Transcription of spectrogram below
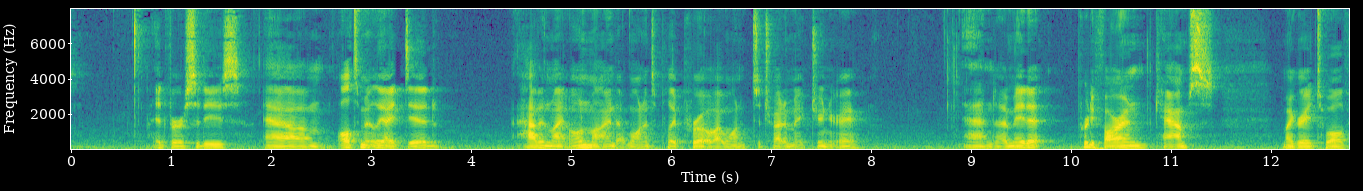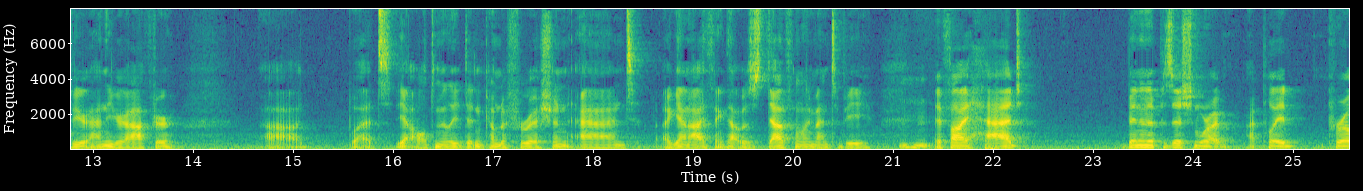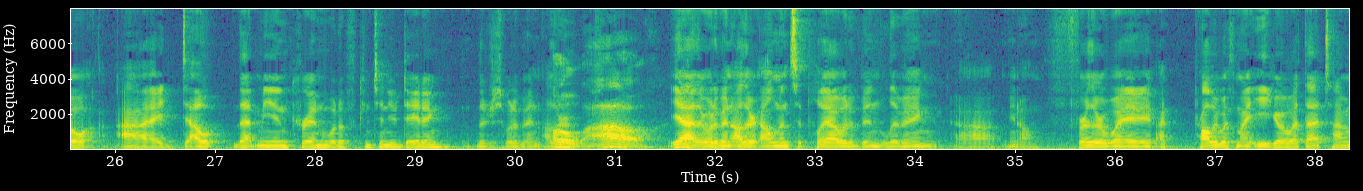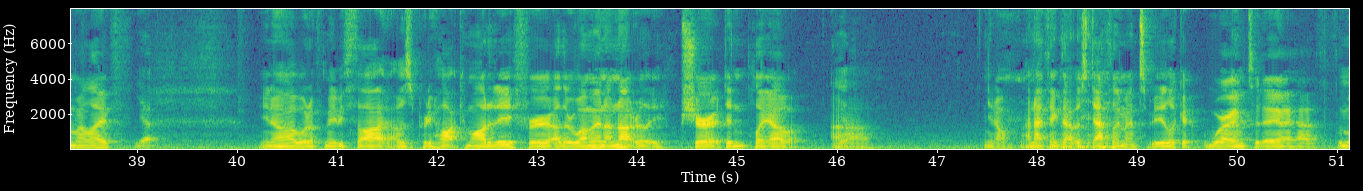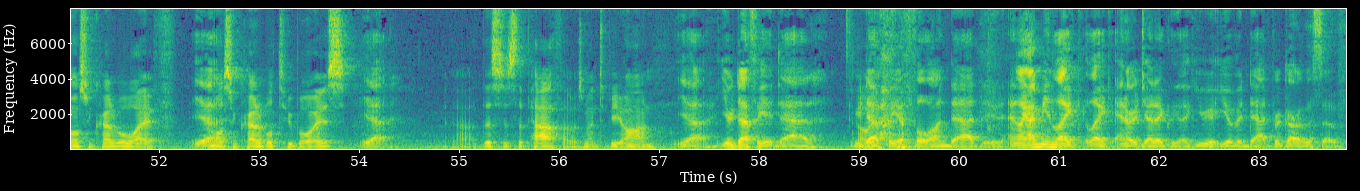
adversities. Um, ultimately, I did have in my own mind I wanted to play pro. I wanted to try to make junior A, and I made it pretty far in camps, my grade twelve year and the year after. Uh, but yeah, ultimately it didn't come to fruition. And again, I think that was definitely meant to be. Mm-hmm. If I had been in a position where I, I played pro, I doubt that me and Corinne would have continued dating. There just would have been other. Oh wow. Yeah, there would have been other elements at play. I would have been living, uh, you know, further away. I probably with my ego at that time in my life. Yeah. You know, I would have maybe thought I was a pretty hot commodity for other women. I'm not really sure. It didn't play out. Yeah. Uh, you know, and I think that was definitely meant to be. Look at where I am today. I have the most incredible wife, Yeah. the most incredible two boys. Yeah. Uh, this is the path I was meant to be on. Yeah. You're definitely a dad. You're Oh, yeah. definitely a full on dad, dude. And like I mean like like energetically, like you you have a dad regardless of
